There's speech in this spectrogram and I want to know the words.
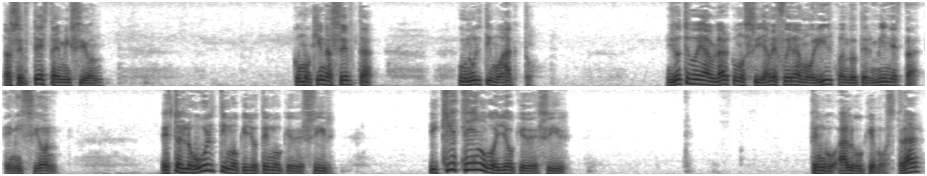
acepté esta emisión como quien acepta un último acto. Yo te voy a hablar como si ya me fuera a morir cuando termine esta emisión. Esto es lo último que yo tengo que decir. ¿Y qué tengo yo que decir? ¿Tengo algo que mostrar?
